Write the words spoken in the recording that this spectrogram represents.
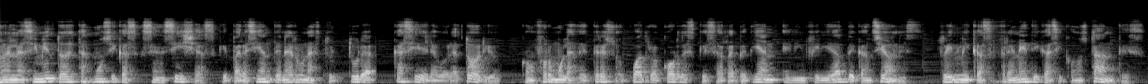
Con el nacimiento de estas músicas sencillas que parecían tener una estructura casi de laboratorio, con fórmulas de tres o cuatro acordes que se repetían en infinidad de canciones, rítmicas frenéticas y constantes,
